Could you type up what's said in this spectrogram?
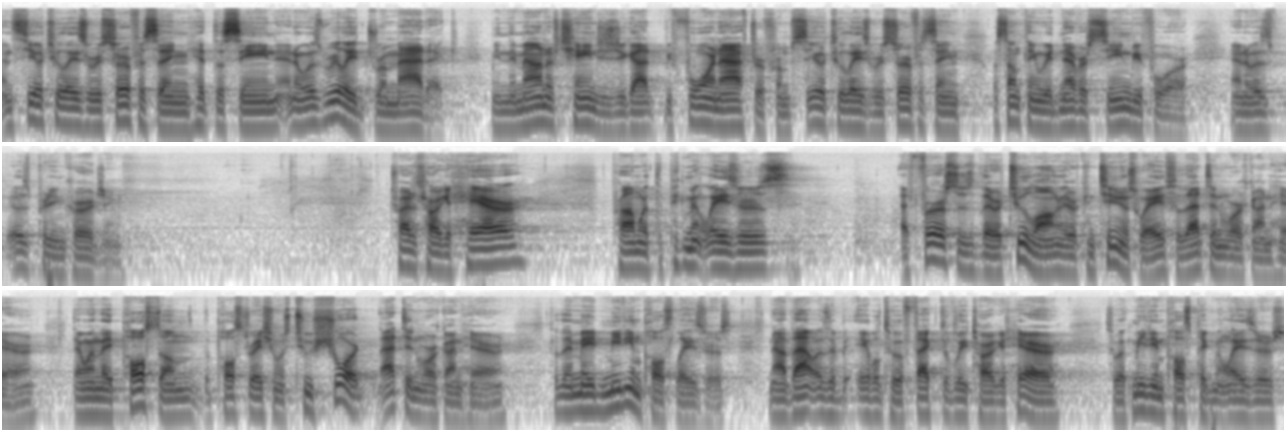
And CO2 laser resurfacing hit the scene, and it was really dramatic. I mean, the amount of changes you got before and after from CO2 laser resurfacing was something we'd never seen before, and it was, it was pretty encouraging. Try to target hair. Problem with the pigment lasers, at first, is they were too long, they were continuous waves, so that didn't work on hair. Then when they pulsed them, the pulse duration was too short, that didn't work on hair. So they made medium pulse lasers. Now that was able to effectively target hair. So with medium pulse pigment lasers,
